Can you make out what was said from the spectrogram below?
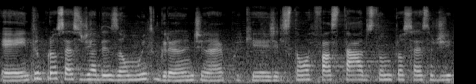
É, entre um processo de adesão muito grande, né? Porque eles estão afastados, estão no processo de,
